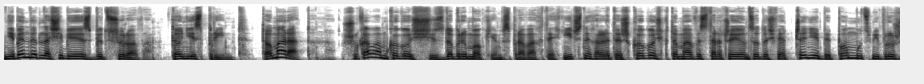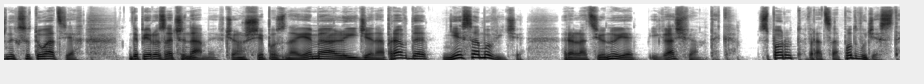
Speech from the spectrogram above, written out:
Nie będę dla siebie zbyt surowa. To nie sprint, to maraton. Szukałam kogoś z dobrym okiem w sprawach technicznych, ale też kogoś, kto ma wystarczające doświadczenie, by pomóc mi w różnych sytuacjach. Dopiero zaczynamy. Wciąż się poznajemy, ale idzie naprawdę niesamowicie. Relacjonuje Iga Świątek. Sport wraca po 20.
